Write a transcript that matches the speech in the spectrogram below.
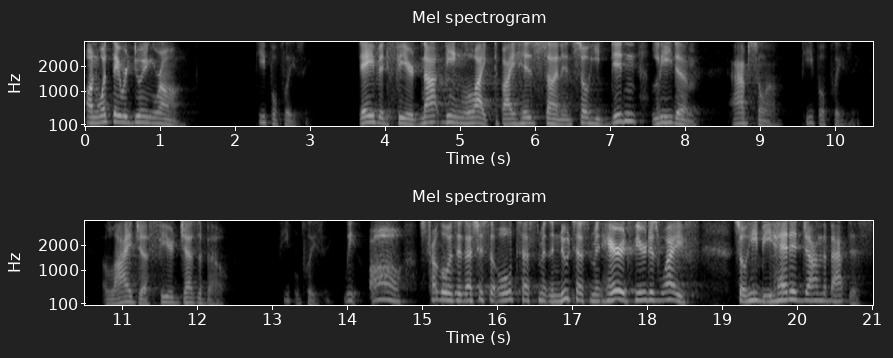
on what they were doing wrong. People pleasing. David feared not being liked by his son, and so he didn't lead him. Absalom, people pleasing. Elijah feared Jezebel, people pleasing. We all struggle with it. That's just the Old Testament. The New Testament, Herod feared his wife, so he beheaded John the Baptist.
